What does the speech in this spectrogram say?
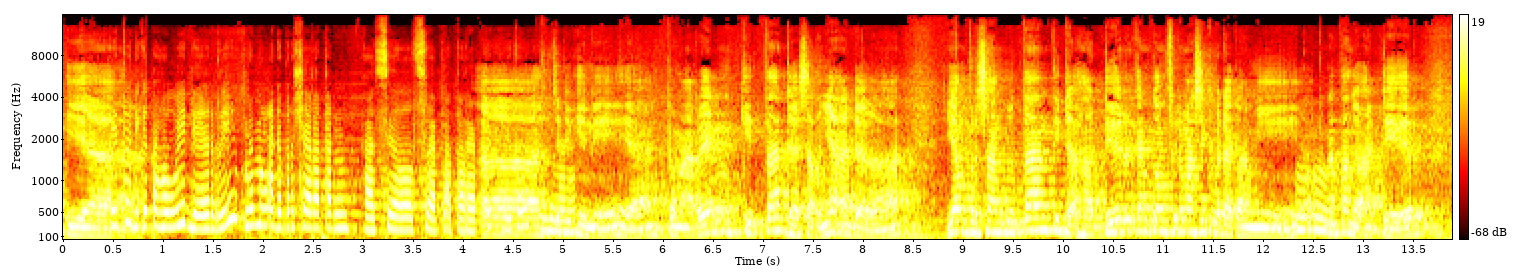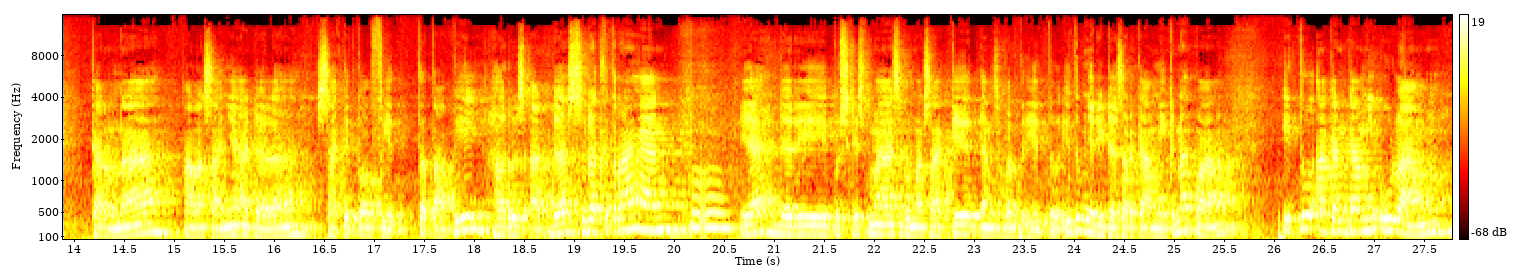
Iya. itu diketahui dari memang ada persyaratan hasil swab atau rapid gitu. Eh, atau jadi gini ya, kemarin kita dasarnya adalah yang bersangkutan tidak hadir kan konfirmasi kepada kami. Ya, Kenapa nggak hadir? Karena alasannya adalah sakit COVID, tetapi harus ada surat keterangan ya dari puskesmas, rumah sakit kan seperti itu. Itu menjadi dasar kami. Kenapa? Itu akan kami ulang,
